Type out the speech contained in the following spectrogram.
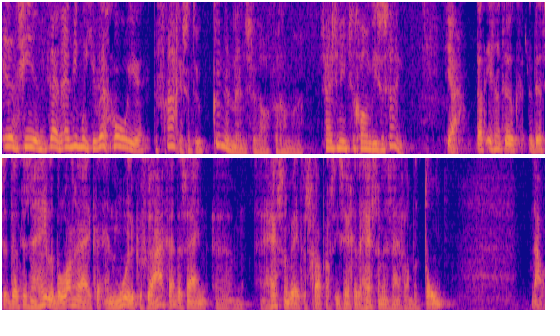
Dat zie je, en die moet je weggooien. De vraag is natuurlijk, kunnen mensen wel veranderen? Zijn ze niet gewoon wie ze zijn? Ja, dat is natuurlijk dat is, dat is een hele belangrijke en moeilijke vraag. Hè. Er zijn ehm, hersenwetenschappers die zeggen de hersenen zijn van beton. Nou,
